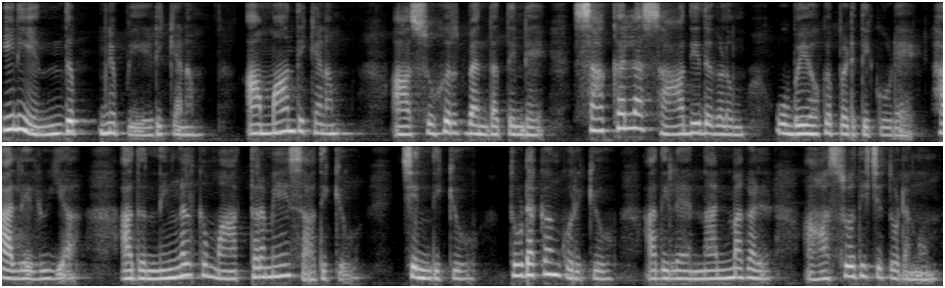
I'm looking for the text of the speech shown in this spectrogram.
ഇനി എന്തിന് പേടിക്കണം? അമാന്തിക്കണം. ആ സുഹൃത് ബന്ധത്തിന്റെ സകല സാധ്യതകളും ഉപയോഗപ്പെടുത്തിക്കൂടെ? ഹാലേ ലുയ്യ അത് നിങ്ങൾക്ക് മാത്രമേ സാധിക്കൂ. ചിന്തിക്കൂ. തുടക്കം കുറിക്കൂ. അതിലെ നന്മകൾ ആസ്വദിച്ചു തുടങ്ങും.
